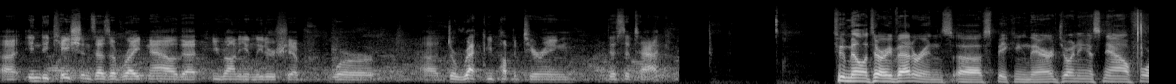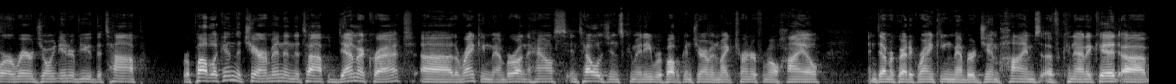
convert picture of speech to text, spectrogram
uh, indications as of right now that Iranian leadership were uh, directly puppeteering this attack. Two military veterans uh, speaking there. Joining us now for a rare joint interview, the top Republican, the chairman, and the top Democrat, uh, the ranking member on the House Intelligence Committee, Republican Chairman Mike Turner from Ohio, and Democratic ranking member Jim Himes of Connecticut. Uh,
